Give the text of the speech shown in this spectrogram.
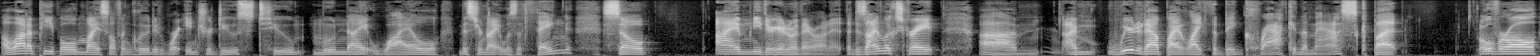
a lot of people, myself included, were introduced to Moon Knight while Mr. Knight was a thing. So I'm neither here nor there on it. The design looks great. Um, I'm weirded out by like the big crack in the mask, but overall,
